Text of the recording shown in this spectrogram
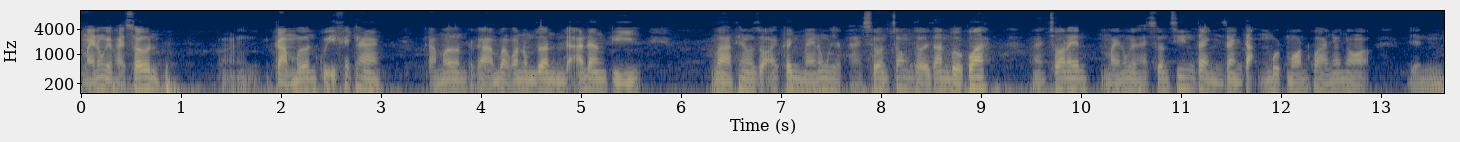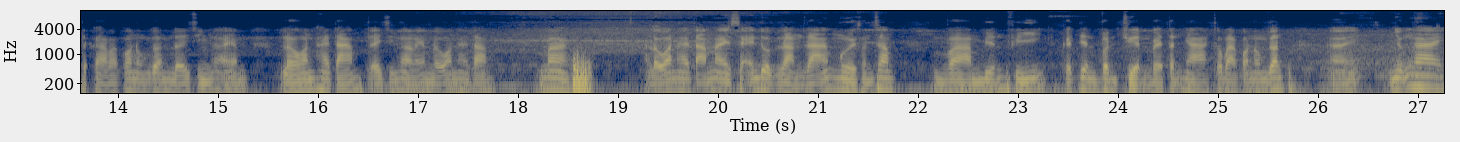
máy nông nghiệp Hải Sơn à, cảm ơn quỹ khách hàng cảm ơn tất cả bà con nông dân đã đăng ký và theo dõi kênh máy nông nghiệp Hải Sơn trong thời gian vừa qua. À, cho nên máy nông nghiệp Hải Sơn xin dành dành tặng một món quà nho nhỏ đến tất cả bà con nông dân. Đấy chính là em lầu ăn 28 đấy chính là em lầu ăn 28 mà lầu ăn 28 này sẽ được giảm giá 10% và miễn phí cái tiền vận chuyển về tận nhà cho bà con nông dân đấy. những ai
